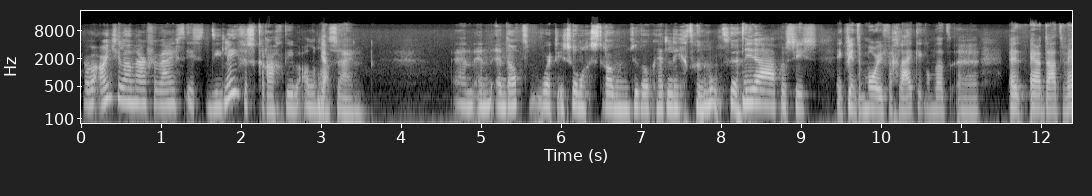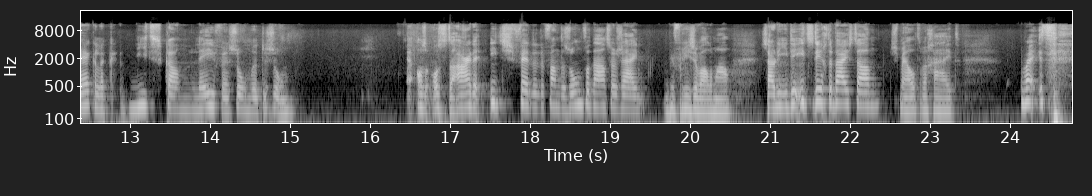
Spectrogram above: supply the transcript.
Maar waar Angela naar verwijst, is die levenskracht die we allemaal zijn. En, en, en dat wordt in sommige stromingen natuurlijk ook het licht genoemd. Ja, precies. Ik vind het een mooie vergelijking, omdat uh, er daadwerkelijk niets kan leven zonder de zon. Als, als de aarde iets verder van de zon vandaan zou zijn, bevriezen we allemaal. Zou die er iets dichterbij staan, smelten we geheid. Maar het,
